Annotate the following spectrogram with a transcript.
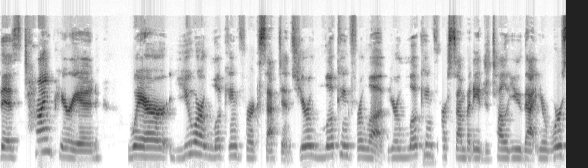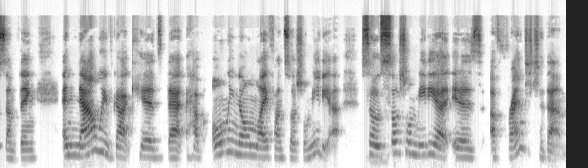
this time period where you are looking for acceptance, you're looking for love, you're looking for somebody to tell you that you're worth something. And now we've got kids that have only known life on social media. So mm. social media is a friend to them.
